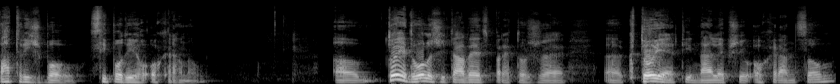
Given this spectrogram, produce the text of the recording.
patríš Bohu, si pod jeho ochranou. E, to je dôležitá vec, pretože kto je tým najlepším ochrancom?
